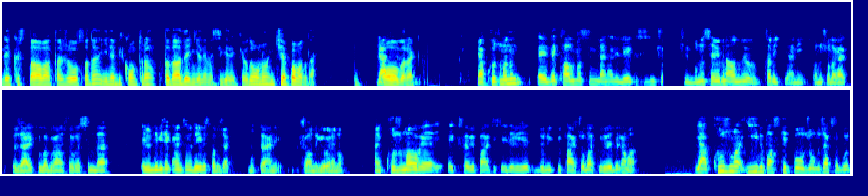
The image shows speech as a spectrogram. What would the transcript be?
Lakers daha avantajlı olsa da yine bir kontratta daha dengelemesi gerekiyordu. Onu hiç yapamadılar. Ya, Doğal olarak. Ya Kuzma'nın evde kalmasının ben hani Lakers için çok şimdi bunun sebebini anlıyorum. Tabii ki hani sonuç olarak özellikle LeBron sonrasında elinde bir tek Anthony Davis kalacak. Muhtemelen hani şu anda görünen o. Hani Kuzma oraya ekstra bir parça işte ileriye dönük bir parça olarak görülebilir ama ya Kuzma iyi bir basketbolcu olacaksa bu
